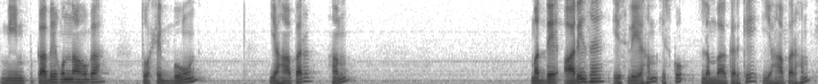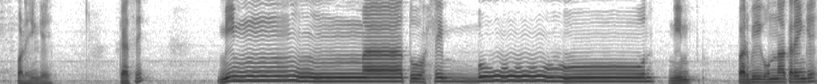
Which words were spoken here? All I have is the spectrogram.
मीम का भी गुन्ना होगा। तो हिब्बून यहाँ पर हम मद्दे आरिज़ है, इसलिए हम इसको लंबा करके यहाँ पर हम पढ़ेंगे। कैसे? मिम्मा तुहिब्बून। मीम पर भी गुन्ना करेंगे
